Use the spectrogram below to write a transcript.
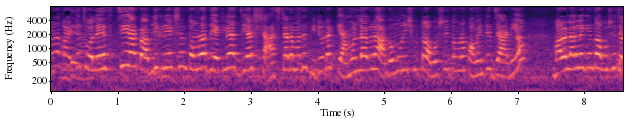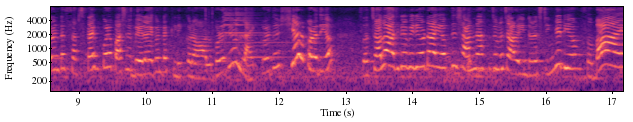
আমরা বাড়িতে চলে এসেছি। আর পাবলিক রিয়াকশন তোমরা দেখলে। আর জিয়ার আমাদের ভিডিওটা কেমন লাগল? আগমনী শুটটা অবশ্যই তোমরা কমেন্টে জানিও। ভালো লাগলে কিন্তু অবশ্যই চ্যানেলটা সাবস্ক্রাইব করে পাশের বেল আইকনটা ক্লিক করে অল করে দিও, লাইক করে দিও শেয়ার করে দিও। সো চলো আজকের ভিডিওটা এই অবধি, সামনে আসতে চলেছে আরও ইন্টারেস্টিং ভিডিও সো বাই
